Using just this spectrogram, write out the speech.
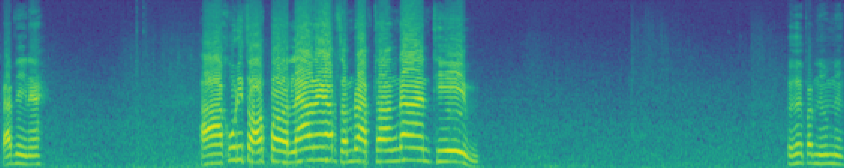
แป๊บหนึ่งนะ อ่า คู่ที่สองเปิดแล้วนะครับสำหรับทางด้านทีม เฮ้ยแป๊บหนึ่งแป๊บนึง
